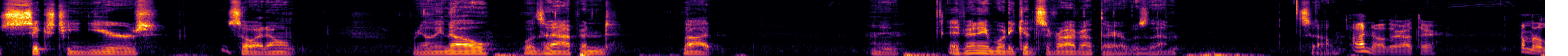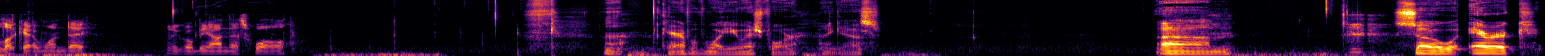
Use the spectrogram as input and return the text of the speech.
16 years, so I don't really know what's happened. But, I mean, if anybody could survive out there, it was them. So, I know they're out there. I'm gonna look at it one day. I'm gonna go beyond this wall. uh, careful of what you wish for, I guess. Um, so Eric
